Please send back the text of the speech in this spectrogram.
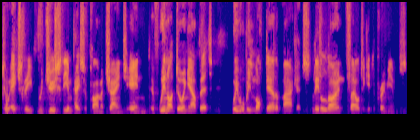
to actually reduce the impacts of climate change. And if we're not doing our bit, we will be locked out of markets, let alone fail to get the premiums.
